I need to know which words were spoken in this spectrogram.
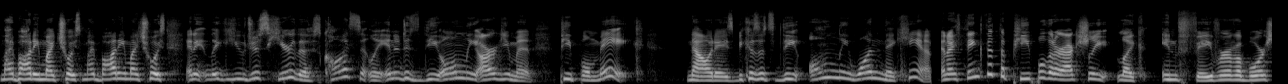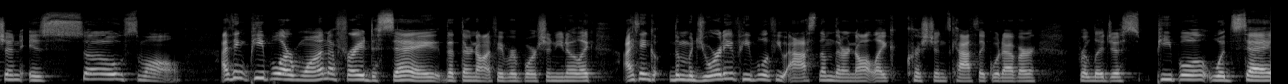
my body my choice my body my choice. And it, like you just hear this constantly. And it is the only argument people make nowadays because it's the only one they can. And I think that the people that are actually like in favor of abortion is so small. I think people are one afraid to say that they're not in favor of abortion. You know, like I think the majority of people, if you ask them that are not like Christians, Catholic, whatever, religious people would say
